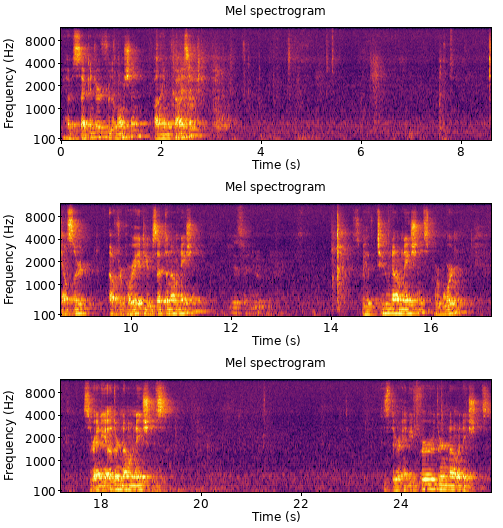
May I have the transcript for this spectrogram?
We have a seconder for the motion, Bonnie McIsaac. Councillor Alfred Poirier, do you accept the nomination? Yes, I do. So we have two nominations for warden. Is there any other nominations? Is there any further nominations?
